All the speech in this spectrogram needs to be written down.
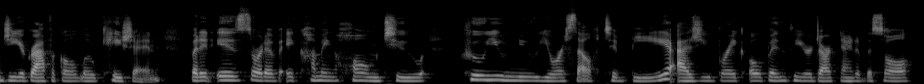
geographical location, but it is sort of a coming home to who you knew yourself to be as you break open through your dark night of the soul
